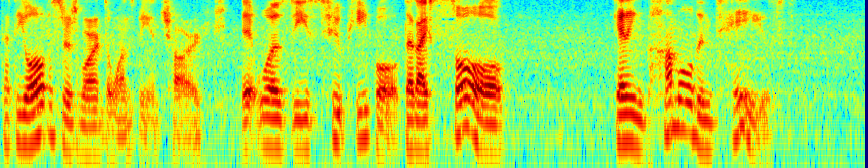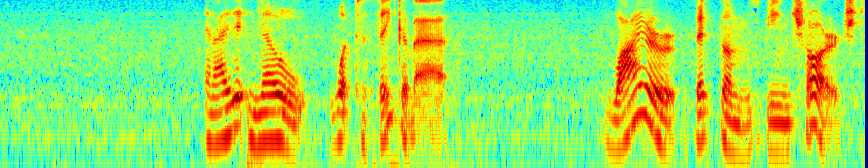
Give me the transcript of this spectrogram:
that the officers weren't the ones being charged. It was these two people that I saw getting pummeled and tased And I didn't know what to think of that. Why are victims being charged?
